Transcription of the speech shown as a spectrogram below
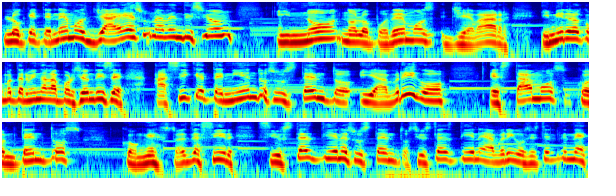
Lo que tenemos ya es una bendición y no nos lo podemos llevar. Y mírelo cómo termina la porción. Dice, así que teniendo sustento y abrigo, estamos contentos con esto. Es decir, si usted tiene sustento, si usted tiene abrigo, si usted tiene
